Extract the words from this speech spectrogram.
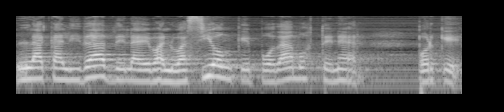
la calidad de la evaluación que podamos tener, porque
